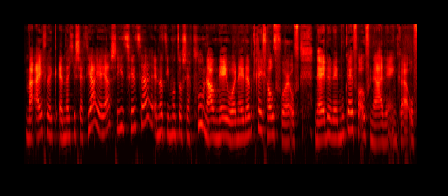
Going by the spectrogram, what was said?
Maar eigenlijk, en dat je zegt, ja, ja, ja, zie je het zitten? En dat iemand dan zegt, poeh, nou nee hoor, nee, daar heb ik geen geld voor. Of nee, daar nee, moet ik even over nadenken. Of,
